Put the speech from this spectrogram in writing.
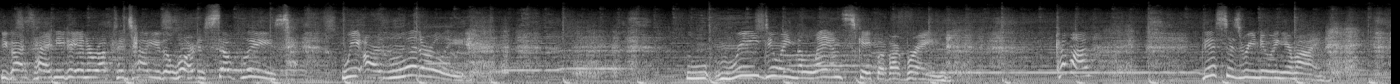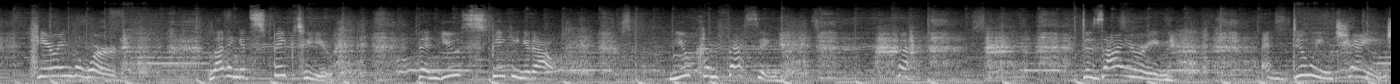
You guys, I need to interrupt to tell you the Lord is so pleased. We are literally redoing the landscape of our brain. Come on. This is renewing your mind. Hearing the word, letting it speak to you, then you speaking it out, you confessing, desiring, and doing change.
